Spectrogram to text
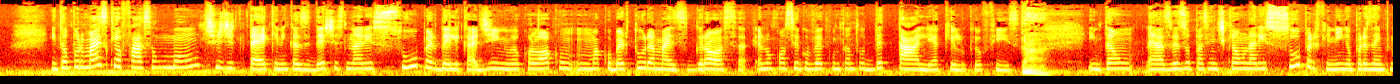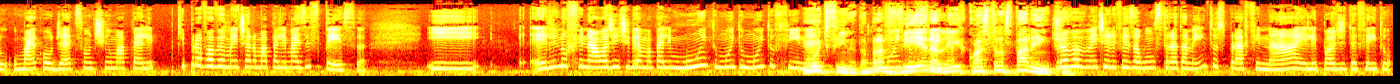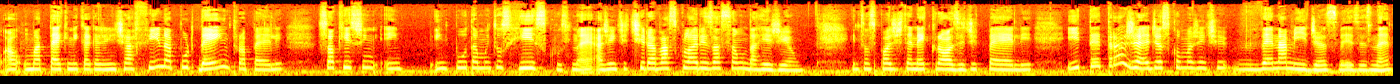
Então, por mais que eu faça um monte de técnicas e deixe esse nariz super delicadinho, eu coloco um- uma cobertura mais grossa, eu não consigo ver com tanto detalhe aquilo que eu fiz. Tá. Então, é, às vezes o paciente quer um nariz super fininho, por exemplo, o Michael Jackson tinha uma pele que provavelmente era uma pele mais espessa. E ele no final a gente vê uma pele muito, muito, muito fina. Muito fina. Dá para Muito ver fina. ali, quase transparente. Provavelmente ele fez alguns tratamentos para afinar, ele pode ter feito uma técnica que a gente afina por dentro a pele, só que isso im- im- imputa muitos riscos, né? A gente tira a vascularização da região. Então você pode ter necrose de pele e ter tragédias como a gente vê na mídia às vezes, né?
